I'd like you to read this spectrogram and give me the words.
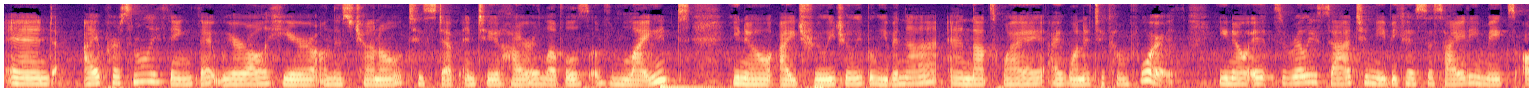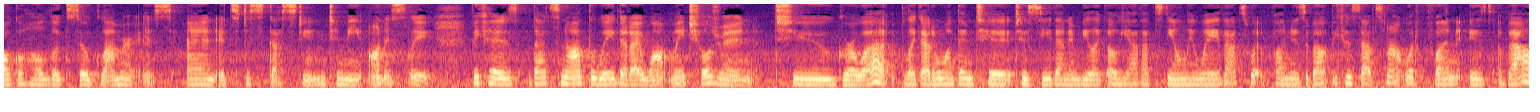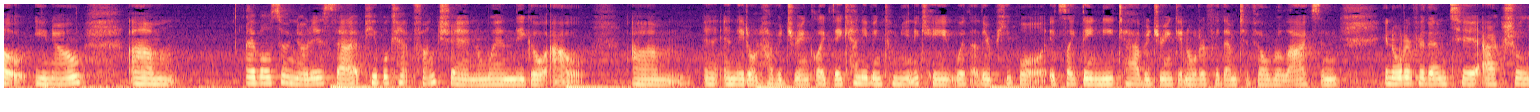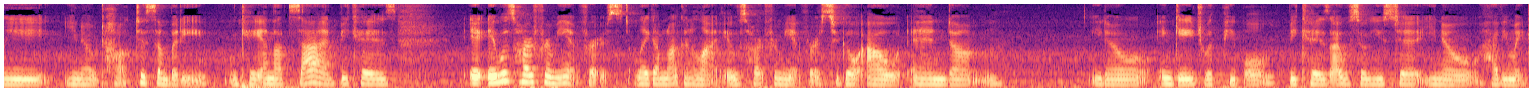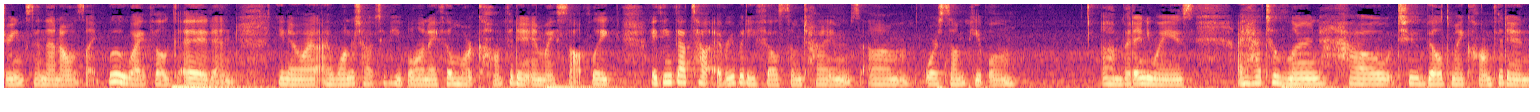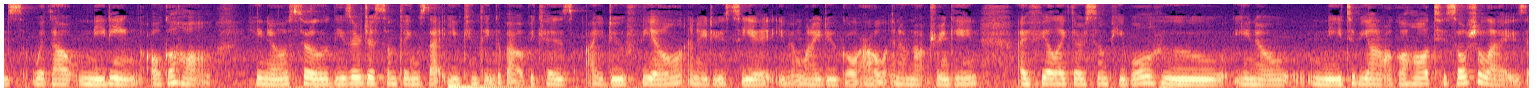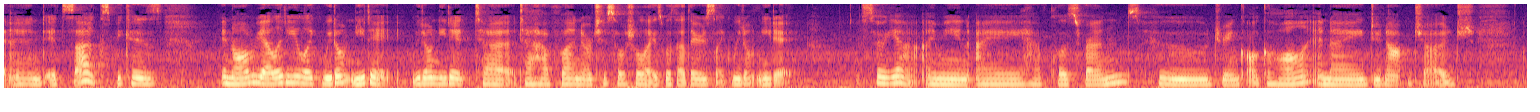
And I personally think that we're all here on this channel to step into higher levels of light. You know, I truly, truly believe in that, and that's why I wanted to come forth. You know, it's really sad to me because society makes alcohol look so glamorous and it's disgusting to me, honestly, because that's not the way that I want my children to grow up. Like, I don't want them to, to see that and be like, oh, yeah, that's the only way, that's what fun is about, because that's not what fun is about, you know? Um, I've also noticed that people can't function when they go out um, and, and, they don't have a drink. Like they can't even communicate with other people. It's like they need to have a drink in order for them to feel relaxed and in order for them to actually, you know, talk to somebody. Okay. And that's sad because it, it was hard for me at first. Like, I'm not going to lie. It was hard for me at first to go out and, um, you know, engage with people because I was so used to, you know, having my drinks and then I was like, woo, I feel good and you know, I, I want to talk to people and I feel more confident in myself. Like, I think that's how everybody feels sometimes, um, or some people. Um, but, anyways, I had to learn how to build my confidence without needing alcohol, you know. So, these are just some things that you can think about because I do feel and I do see it even when I do go out and I'm not drinking. I feel like there's some people who, you know, need to be on alcohol to socialize, and it sucks because in all reality, like we don't need it. We don't need it to to have fun or to socialize with others. Like we don't need it. So yeah, I mean, I have close friends who drink alcohol, and I do not judge,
